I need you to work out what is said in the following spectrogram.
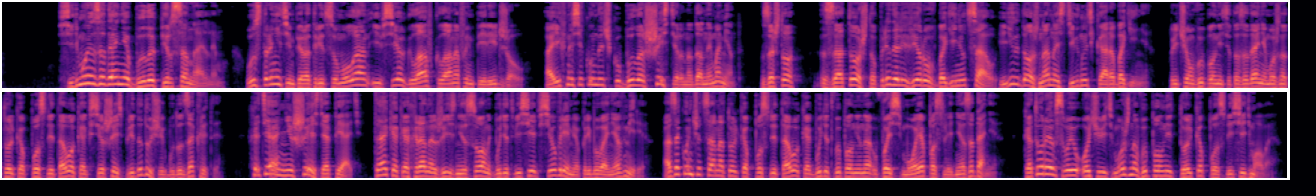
Седьмое задание было персональным. Устранить императрицу Мулан и всех глав кланов империи Джоу. А их, на секундочку, было шестеро на данный момент. За что? За то, что предали веру в богиню Цао, и их должна настигнуть кара богини. Причем выполнить это задание можно только после того, как все шесть предыдущих будут закрыты. Хотя не шесть, а пять, так как охрана жизни Сонг будет висеть все время пребывания в мире. А закончится она только после того, как будет выполнено восьмое последнее задание, которое, в свою очередь, можно выполнить только после седьмого.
